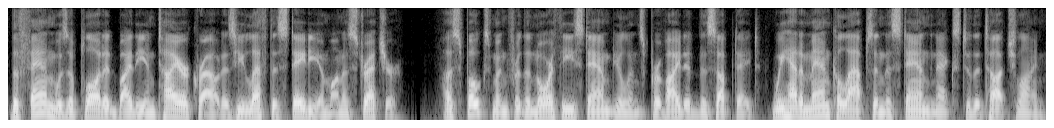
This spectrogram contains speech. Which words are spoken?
the fan was applauded by the entire crowd as he left the stadium on a stretcher. A spokesman for the Northeast Ambulance provided this update. We had a man collapse in the stand next to the touch line.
